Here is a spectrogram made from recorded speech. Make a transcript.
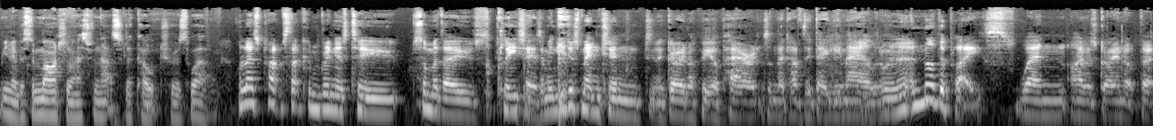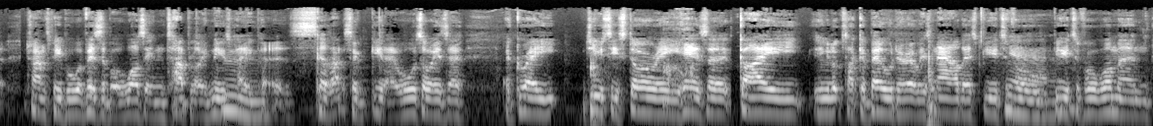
you know, we're sort of marginalised from that sort of culture as well. Well, let's perhaps that can bring us to some of those cliches. I mean, you just mentioned you know, growing up with your parents and they'd have the Daily Mail. And another place when I was growing up that trans people were visible was in tabloid hmm. newspapers because that's a you know was always a, a great juicy story. Here's a guy who looks like a builder who is now this beautiful, Yeah. beautiful woman.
